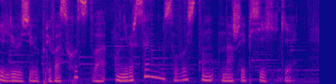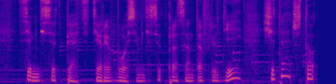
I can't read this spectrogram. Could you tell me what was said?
иллюзию превосходства универсальным свойством нашей психики – 75-80% людей считают, что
